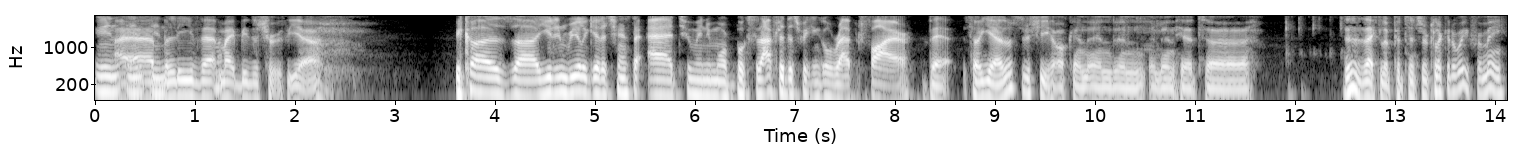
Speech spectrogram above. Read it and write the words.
in, in, I in- believe that might be the truth. Yeah. because uh, you didn't really get a chance to add too many more books. After this, we can go rapid fire. Bet. So yeah, let's do She Hulk and and then and then hit uh this is actually a potential click of the week for me.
